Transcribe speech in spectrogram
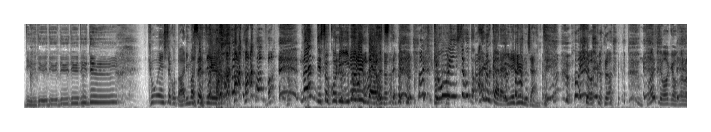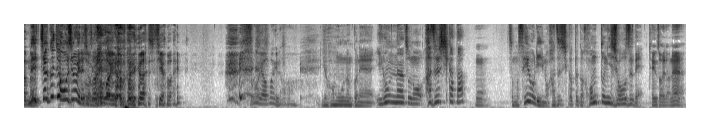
ドゥドゥドゥドゥドゥドゥドゥ共演したことありませんっていう。なんでそこに入れるんだよ、つって。共演したことあるから入れるんじゃんって。わけわからん。マジでわけわからんな。めちゃくちゃ面白いでしょ、それ。やばいやばい、マジでやばい。すごいやばいな。いや、もうなんかね、いろんなその、外し方うん。そのセオリーの外し方が本当に上手で。天才だね。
